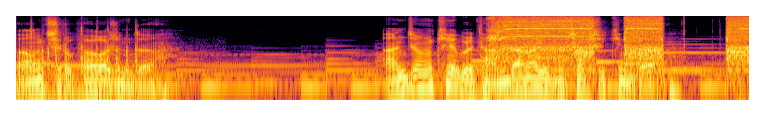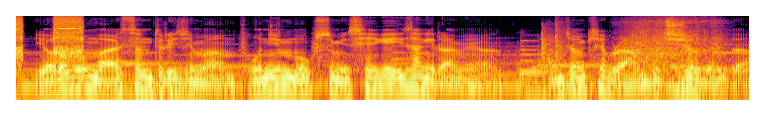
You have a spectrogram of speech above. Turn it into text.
망치로 박아준다. 안전캡을 단단하게 부착시킨다. 여러 번 말씀드리지만 본인 목숨이 3개 이상이라면 안전캡을 안 붙이셔도 된다.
